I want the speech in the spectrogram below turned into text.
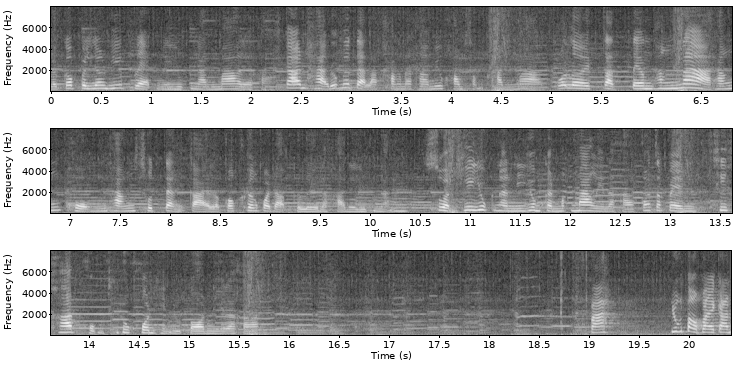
แล้วก็เป็นเรื่องที่แปลกในยุคนั้นมากเลยค่ะ การถ่ายรูปในแต่ละครั้งนะคะ มีความสำคัญมาก ก็เลยจัดเต็มทั้งหน้าทั้งผมทั้งชุดแต่งกาย แล้วก็เครื่องประดับกันเลยนะคะ ในยุคนั้น ส่วนที่ยุคนั้นนิยมกันมาก ๆเลยนะคะ ก็จะเป็นที่คาดผมที่ทุกคนเห็นอยู่ตอนนี้นะคะไปยุคต่อไปกัน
